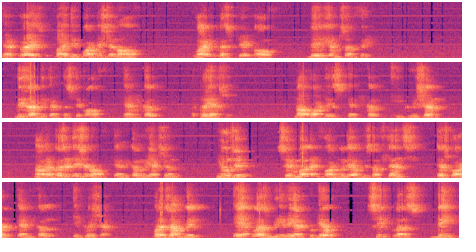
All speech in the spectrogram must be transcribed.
characterized by the formation of white precipitate of barium sulfate. These are the characteristics of chemical reaction. Now what is chemical equation? Now representation of chemical reaction using symbol and formula of the substance is called chemical equation. For example, A plus B react to give C plus D.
